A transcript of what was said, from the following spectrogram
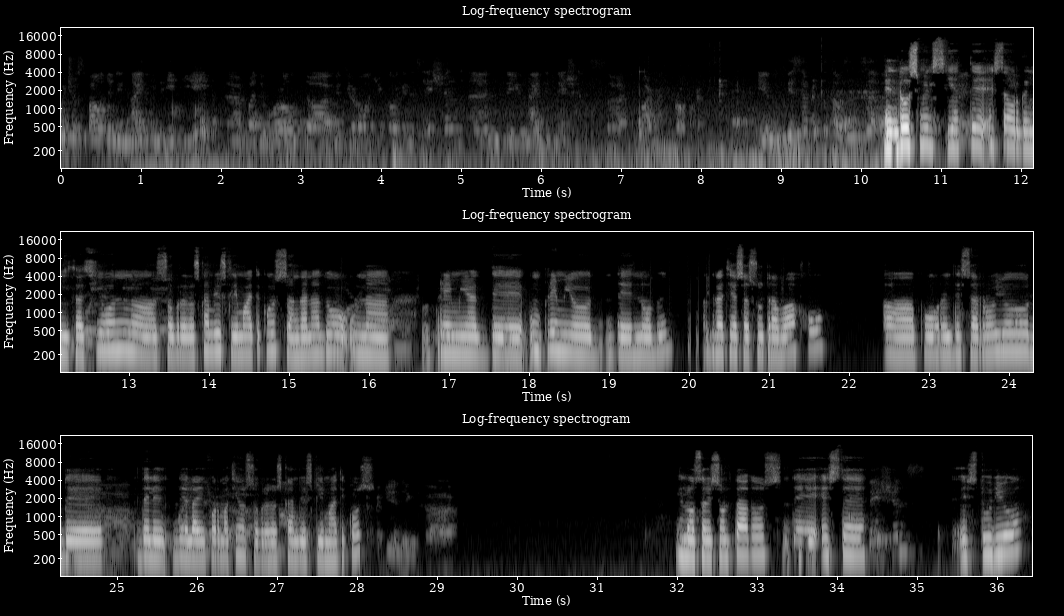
which was founded in 1988 uh, by the World uh, Meteorological Organization and the United Nations uh, Environment Program. In December 2007, En 2007, esta organización ah, sobre los cambios climáticos han ganado una premio de, un premio de Nobel gracias a su trabajo ah, por el desarrollo de, de la- información sobre los cambios climáticos. Y los resultados de este estudio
